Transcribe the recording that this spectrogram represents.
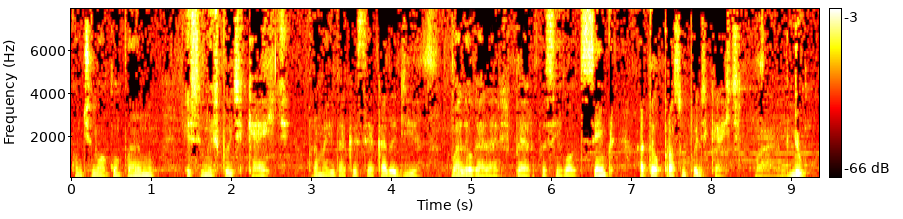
continue acompanhando esse meu podcast para me ajudar a crescer a cada dia. Valeu, galera. Espero que você volte sempre. Até o próximo podcast. Valeu!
